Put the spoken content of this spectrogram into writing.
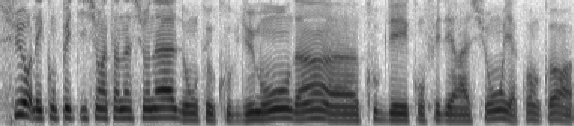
sur les compétitions internationales, donc euh, Coupe du Monde, hein, euh, Coupe des Confédérations, il y a quoi encore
